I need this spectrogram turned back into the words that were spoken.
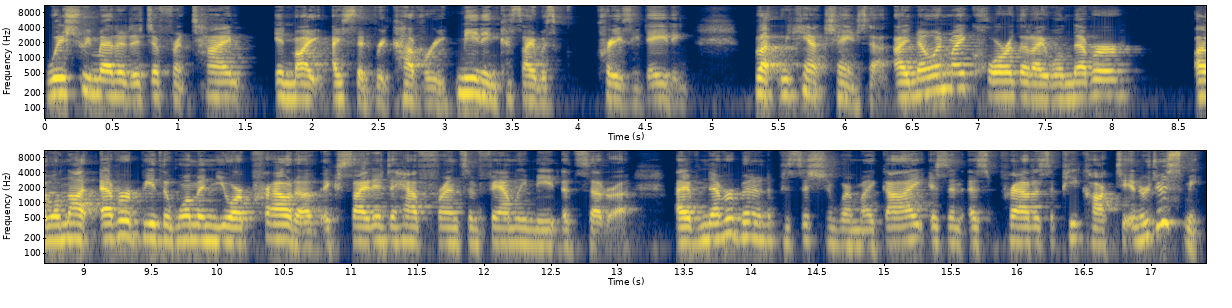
Wish we met at a different time in my, I said recovery, meaning because I was crazy dating, but we can't change that. I know in my core that I will never I will not ever be the woman you are proud of, excited to have friends and family meet, etc. I have never been in a position where my guy isn't as proud as a peacock to introduce me.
